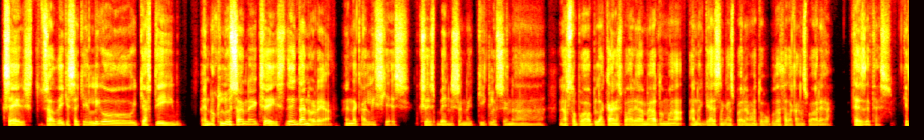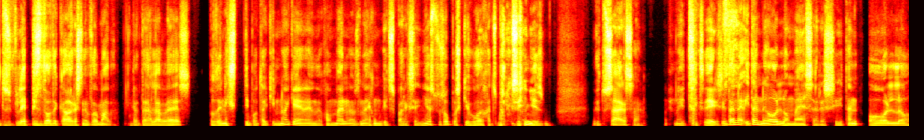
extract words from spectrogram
Ξέρεις, τους αδίκησα και λίγο και αυτοί ενοχλούσαν, ξέρεις, δεν ήταν ωραία. Δεν ήταν καλή σχέση. Ξέρεις, μπαίνεις σε ένα κύκλο, σε ένα. Να σου το πω απλά, κάνεις παρέα με άτομα, αναγκάζει να κάνεις παρέα με άτομα που δεν θα τα κάνεις παρέα. Θες δεν θες. Και τους βλέπεις 12 ώρες την εβδομάδα. Κατάλαβε. Που δεν έχει τίποτα κοινό και ενδεχομένως να έχουν και τις παρεξενιέ τους όπως και εγώ είχα τις παρεξενιέ μου. Δεν τους άρεσα. Ξέρεις, ήταν, ήταν όλο μέσα, ρε, Ήταν όλο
